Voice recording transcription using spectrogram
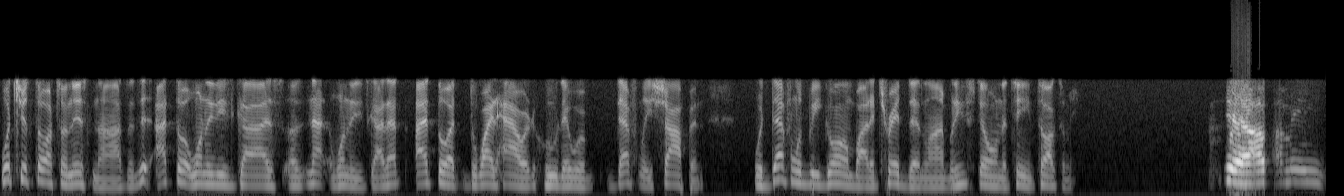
what's your thoughts on this, Nas? I thought one of these guys, uh, not one of these guys, I, I thought Dwight Howard, who they were definitely shopping, would definitely be gone by the trade deadline, but he's still on the team. Talk to me. Yeah, I, I mean,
